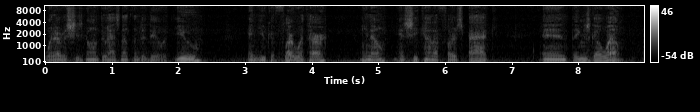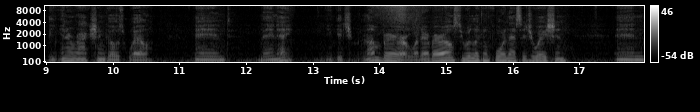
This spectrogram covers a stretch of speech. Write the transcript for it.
whatever she's going through has nothing to do with you, and you could flirt with her, you know, and she kind of flirts back, and things go well. The interaction goes well, and then hey, you get you a number or whatever else you were looking for in that situation, and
